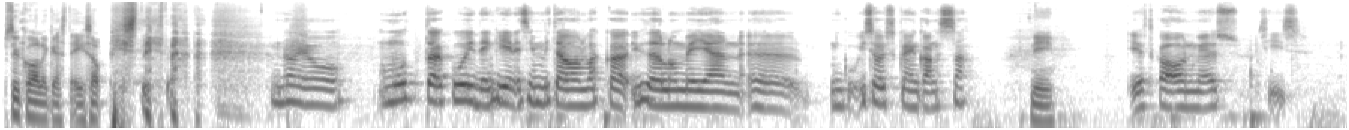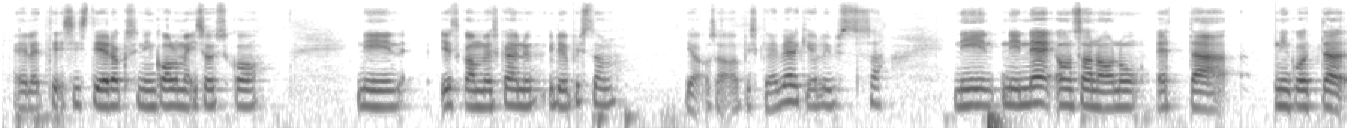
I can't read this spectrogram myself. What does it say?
psykologiasta ei saa pisteitä. No joo, mutta kuitenkin esim. mitä on vaikka jutellut meidän ö, niin isoiskojen kanssa, niin, jotka on myös siis, ti- siis tiedoksi niin kolme isoiskoa, niin, jotka on myös käynyt yliopiston ja osa opiskelee vieläkin yliopistossa, niin, niin ne on sanonut, että, niin kuin, että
